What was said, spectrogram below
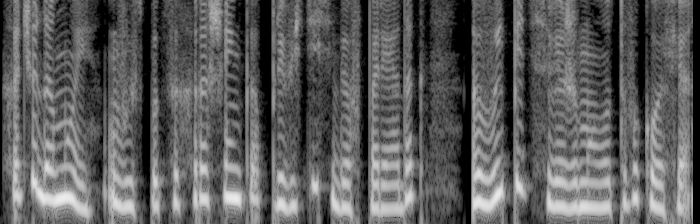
Хочу домой, выспаться хорошенько, привести себя в порядок, выпить свежемолотого кофе.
